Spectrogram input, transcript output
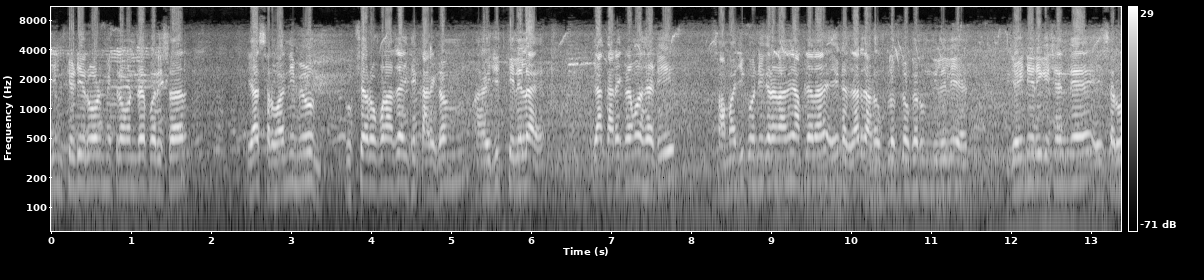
निमखेडी रोड मित्रमंडळ परिसर या सर्वांनी मिळून वृक्षारोपणाचा इथे कार्यक्रम आयोजित केलेला आहे. या कार्यक्रमासाठी सामाजिक वनीकरणाने आपल्याला एक हजार झाडं उपलब्ध करून दिलेली आहेत. जैन इरिगेशनने हे सर्व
